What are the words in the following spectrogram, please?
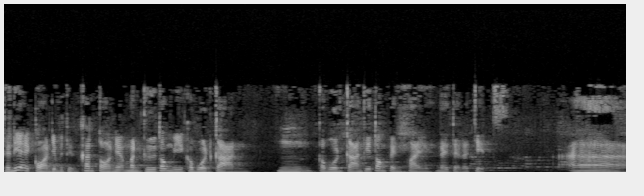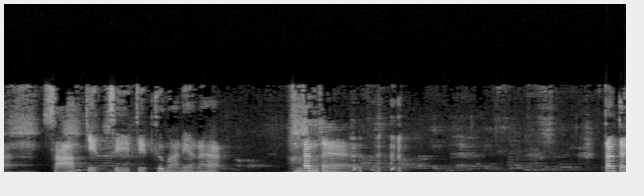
แต่นี้ไอ้ก่อนที่ไปถึงขั้นตอนเนี้ยมันคือต้องมีกระบวนการ อืมกระบวนการที่ต้องเป็นไปในแต่ละจิต อ่าสามจิตสี่จิตขึ้นมาเนี่ยนะฮะตั้งแต่ ตั้งแต่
